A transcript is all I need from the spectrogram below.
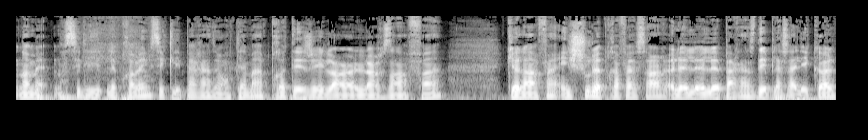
Non, mais non, c'est les- le problème, c'est que les parents ont tellement protégé leur- leurs enfants que l'enfant échoue, le professeur, le, le- le parent se déplace à l'école.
